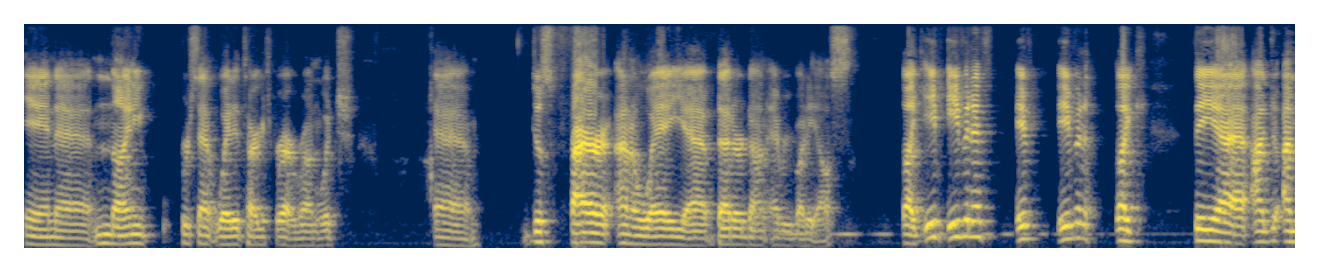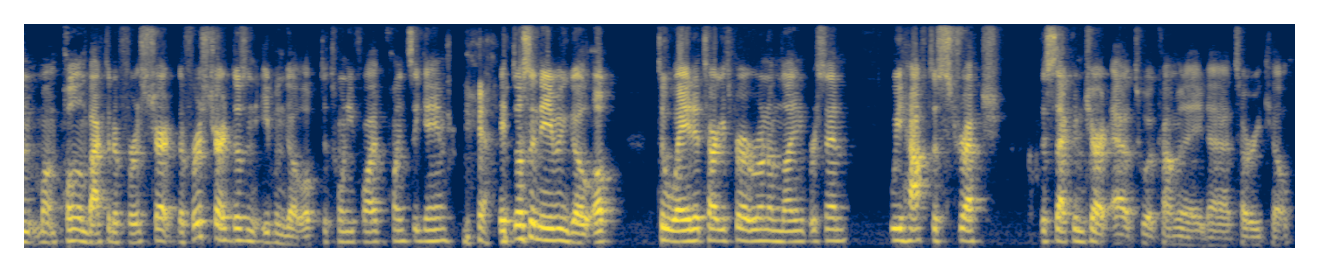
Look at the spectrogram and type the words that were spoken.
in uh, 90% weighted targets per run, which um, just far and away, yeah, better than everybody else. Like e- even if if even like the uh, I'm, I'm, I'm pulling back to the first chart. The first chart doesn't even go up to 25 points a game. Yeah, it doesn't even go up to weighted targets per run of 90%, we have to stretch the second chart out to accommodate uh, Tyreek Hill.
